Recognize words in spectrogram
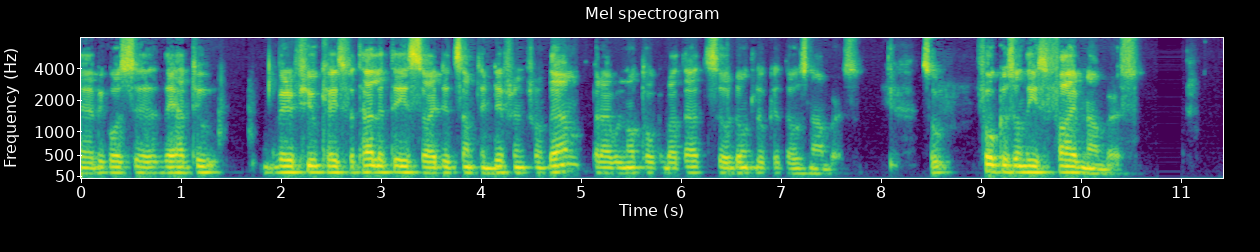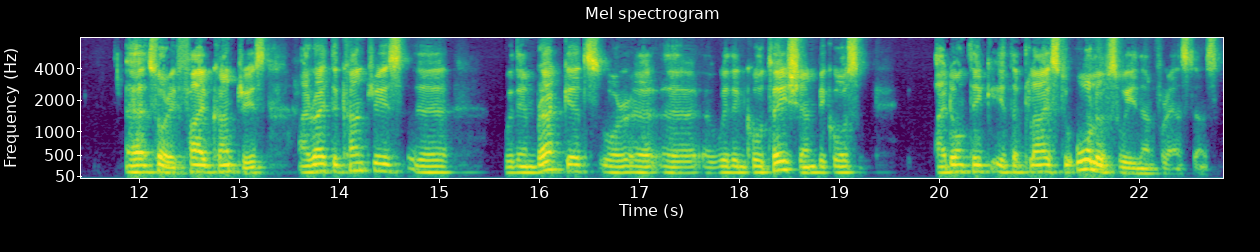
uh, because uh, they had two very few case fatalities, so I did something different from them, but I will not talk about that, so don't look at those numbers. So focus on these five numbers. Uh, sorry, five countries. I write the countries uh, within brackets or uh, uh, within quotation because I don't think it applies to all of Sweden, for instance.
